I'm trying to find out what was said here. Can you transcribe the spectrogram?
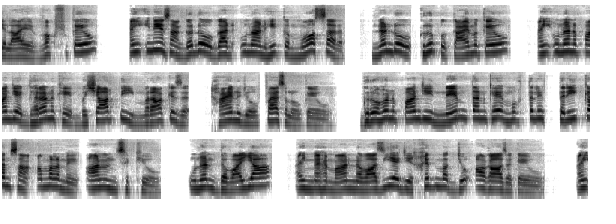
जे लाइ कयो ऐं इन सां गॾोगॾु उन्हनि हिकु मुयसरु नंढो ग्रुप क़ाइमु कयो ऐं उन्हनि पंहिंजे घरनि खे बशारती मराक़ज़ ठाहिण जो फ़ैसिलो कयो گروہن पंहिंजी नेमतनि खे मुख़्तलिफ़ तरीक़नि सां अमल में आणणु सिखियो उन्हनि दवाइया ऐं महिमान नवाज़ीअ जी ख़िदमत जो आगाज़ कयो ऐं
